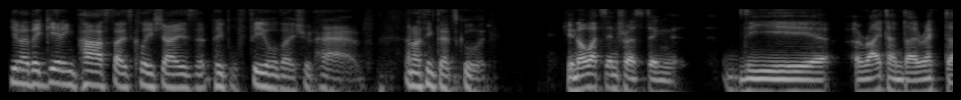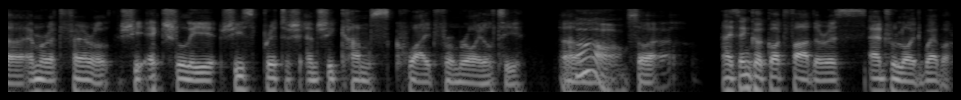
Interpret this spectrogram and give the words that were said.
you know, they're getting past those cliches that people feel they should have. And I think that's good. You know what's interesting? The writer and director, Emerald Fennell, she actually, she's British and she comes quite from royalty. Um, oh. So I think her godfather is Andrew Lloyd Webber.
